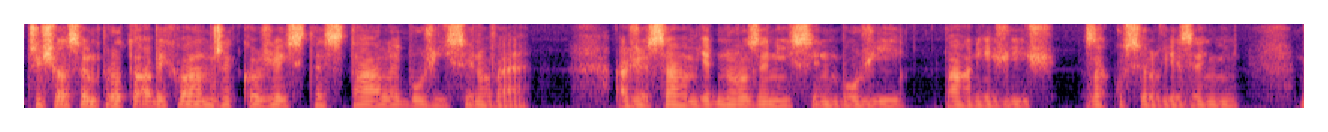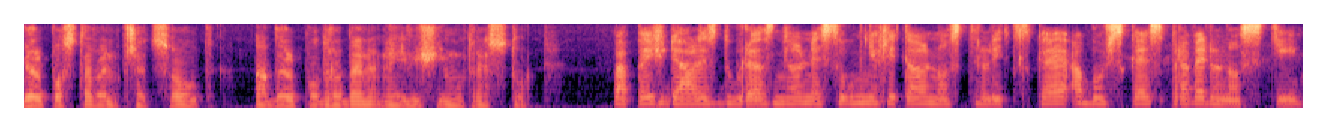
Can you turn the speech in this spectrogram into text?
Přišel jsem proto, abych vám řekl, že jste stále boží synové a že sám jednorozený syn boží, pán Ježíš, zakusil vězení, byl postaven před soud a byl podroben nejvyššímu trestu. Papež dále zdůraznil nesouměřitelnost lidské a božské spravedlnosti.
